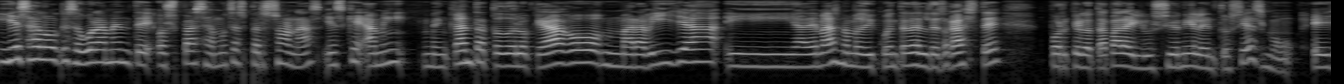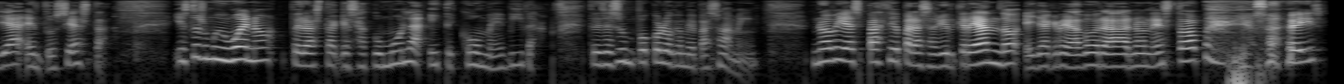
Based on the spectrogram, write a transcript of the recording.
Y es algo que seguramente os pase a muchas personas, y es que a mí me encanta todo lo que hago, maravilla, y además no me doy cuenta del desgaste porque lo tapa la ilusión y el entusiasmo. Ella entusiasta. Y esto es muy bueno, pero hasta que se acumula y te come viva. Entonces es un poco lo que me pasó a mí. No había espacio para seguir creando, ella creadora non-stop, ya sabéis,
